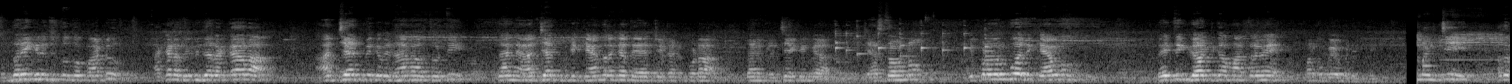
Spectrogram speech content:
సుందరీకరించడంతో పాటు అక్కడ వివిధ రకాల ఆధ్యాత్మిక విధానాలతోటి దాన్ని ఆధ్యాత్మిక కేంద్రంగా తయారు చేయడానికి కూడా దాన్ని ప్రత్యేకంగా చేస్తా ఉన్నాం. ఇప్పటివరకు అది కేవలం రైతింగ్ ఘాట్గా మాత్రమే మనకు ఉపయోగపడింది. మంచి అదో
